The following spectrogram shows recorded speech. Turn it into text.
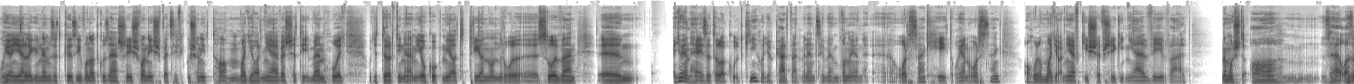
olyan jellegű nemzetközi vonatkozása is van, és specifikusan itt a magyar nyelv esetében, hogy ugye történelmi okok miatt Trianonról szólván egy olyan helyzet alakult ki, hogy a Kárpát-medencében van olyan ország, hét olyan ország, ahol a magyar nyelv kisebbségi nyelvé vált. Na most a, az,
